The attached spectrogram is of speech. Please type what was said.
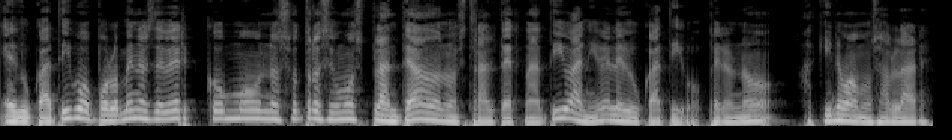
educativo, por lo menos de ver cómo nosotros hemos planteado nuestra alternativa a nivel educativo. Pero no, aquí no vamos a hablar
